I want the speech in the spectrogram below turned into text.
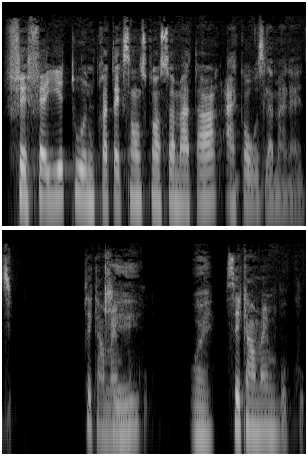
fait faillite ou une protection du consommateur à cause de la maladie. C'est quand même beaucoup. ouais. C'est quand même beaucoup.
